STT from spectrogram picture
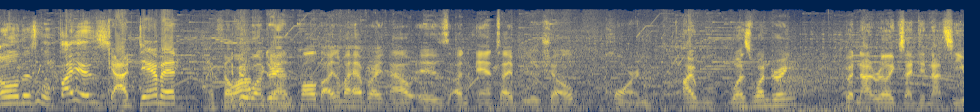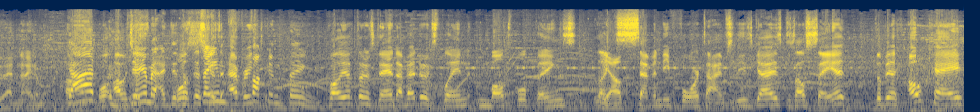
Oh, there's a little fires. God damn it! I fell If you're off wondering, again. Paul, the item I have right now is an anti-blue shell horn. I w- was wondering, but not really because I did not see you had an item. Uh, God Well, I was damn just- it! I did well, the this is same every- fucking thing. Paul, you have to understand, I've had to explain multiple things like Yep. 74 times to these guys because I'll say it, they'll be like, okay,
